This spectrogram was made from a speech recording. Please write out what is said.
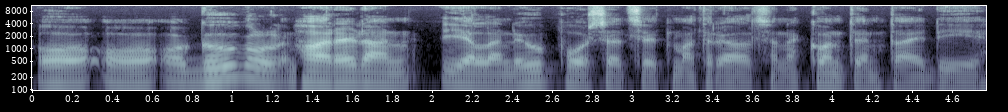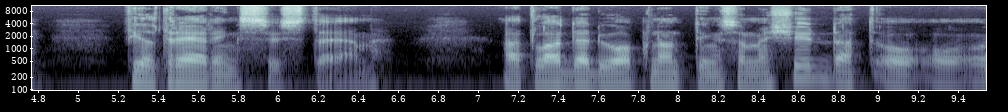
Och, och, och, Google har redan gällande upphovsrättsligt material sådana content ID filtreringssystem att laddar du upp någonting som är skyddat och, och,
